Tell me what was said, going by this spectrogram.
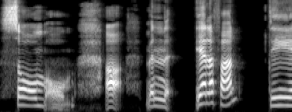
Som om. Ja, men i alla fall. Det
